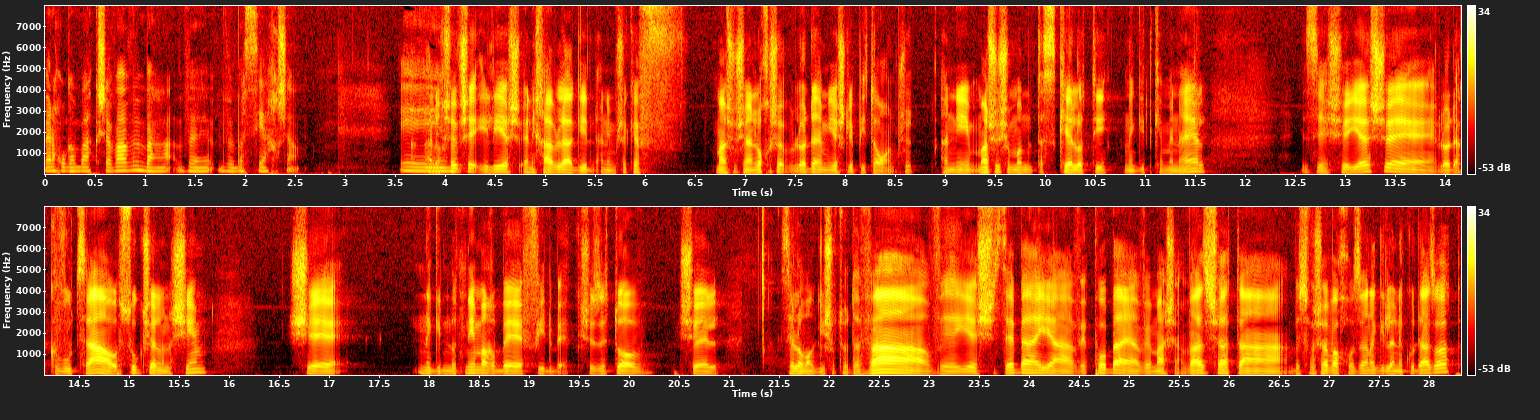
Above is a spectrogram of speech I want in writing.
ואנחנו גם בהקשבה וב- ו- ובשיח שם. אני חושב שלי יש, אני חייב להגיד, אני משקף משהו שאני לא חושב, לא יודע אם יש לי פתרון, פשוט אני, משהו שמאוד מתסכל אותי, נגיד כמנהל, זה שיש, אה, לא יודע, קבוצה או סוג של אנשים שנגיד נותנים הרבה פידבק, שזה טוב, של זה לא מרגיש אותו דבר, ויש זה בעיה, ופה בעיה, ומה שם. ואז כשאתה בסופו של דבר חוזר נגיד לנקודה הזאת,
